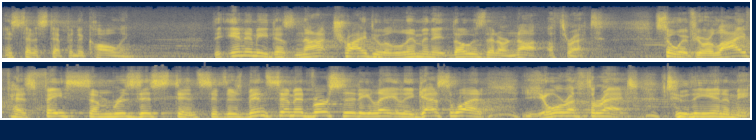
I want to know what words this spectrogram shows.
instead of step into calling. The enemy does not try to eliminate those that are not a threat. So if your life has faced some resistance, if there's been some adversity lately, guess what? You're a threat to the enemy.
